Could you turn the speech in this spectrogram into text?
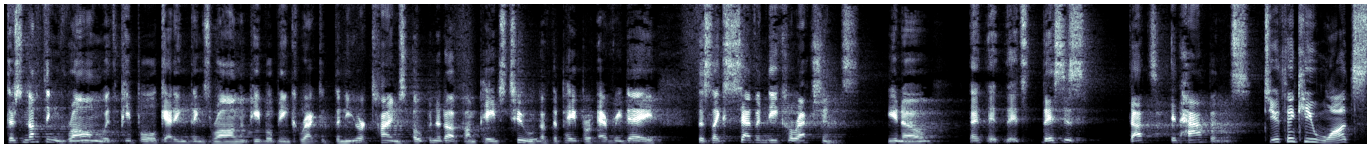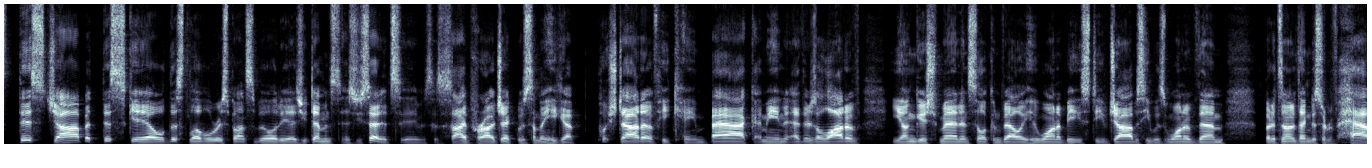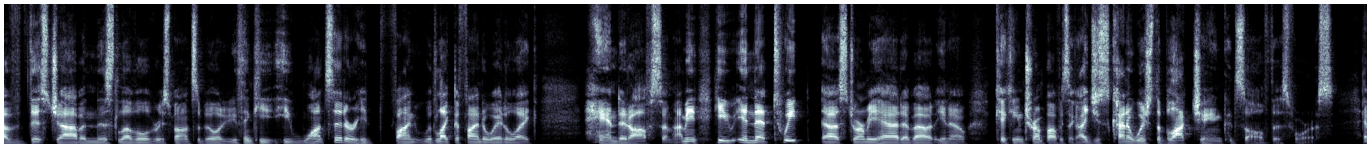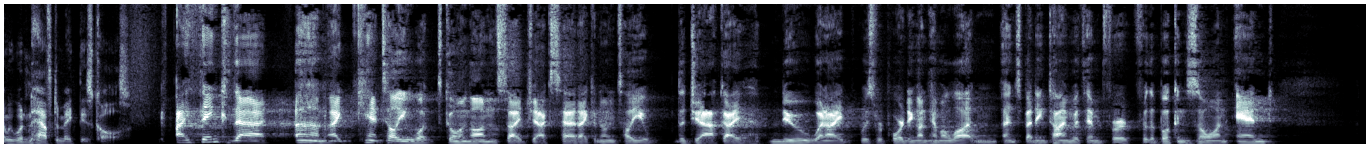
There's nothing wrong with people getting things wrong and people being corrected. The New York Times opened it up on page two of the paper every day. There's like 70 corrections, you know, it, it, it's, this is that's it happens. Do you think he wants this job at this scale, this level of responsibility? As you demonstrated, as you said, it's it was a side project, was something he got pushed out of. He came back. I mean, there's a lot of youngish men in Silicon Valley who want to be Steve Jobs. He was one of them. But it's another thing to sort of have this job and this level of responsibility. Do you think he he wants it, or he find would like to find a way to like hand it off some. I mean, he in that tweet uh, storm he had about you know kicking Trump off. He's like, I just kind of wish the blockchain could solve this for us and we wouldn't have to make these calls? I think that um, I can't tell you what's going on inside Jack's head. I can only tell you the Jack I knew when I was reporting on him a lot and, and spending time with him for, for the book and so on. And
